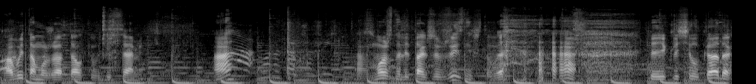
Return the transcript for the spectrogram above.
А вы там уже отталкиваетесь сами. А? А, можно ли так же в жизни, чтобы переключил кадр?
